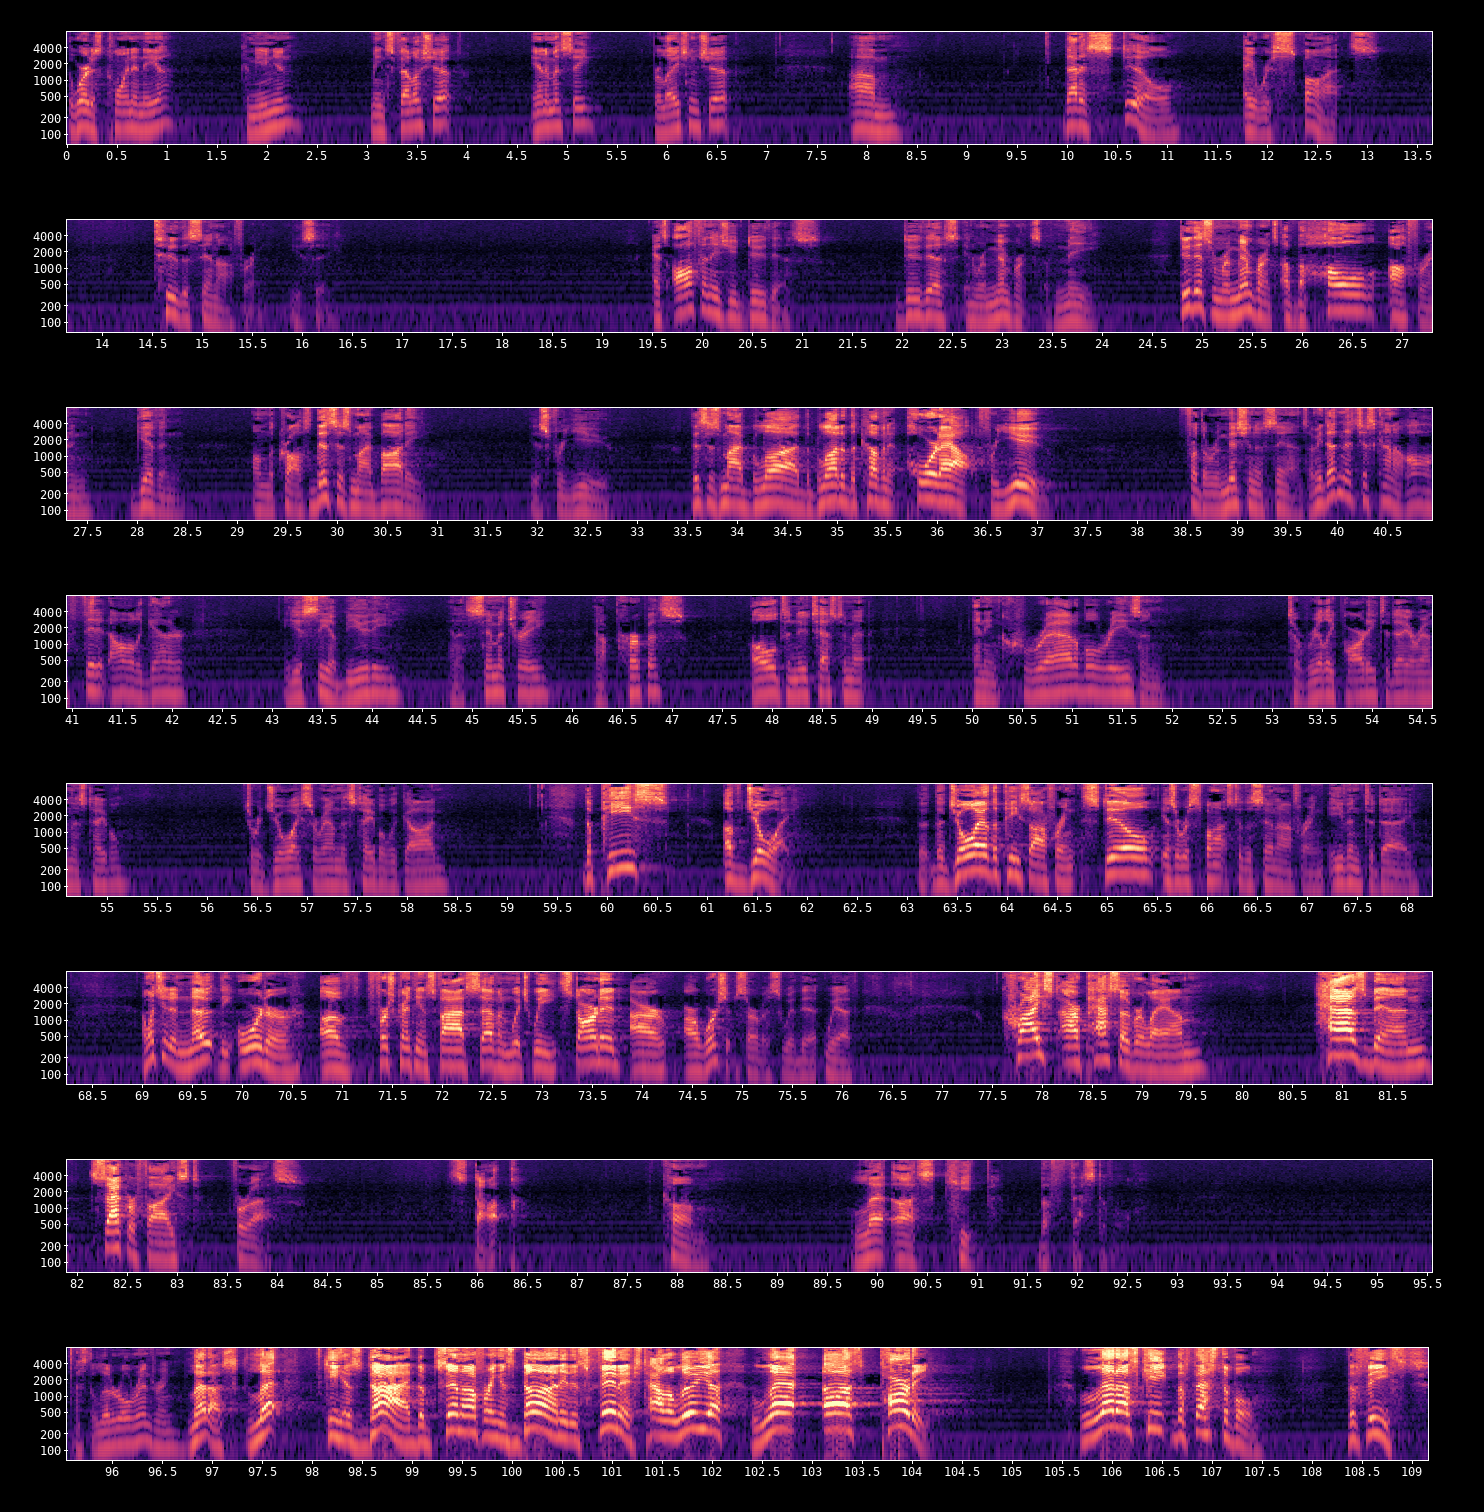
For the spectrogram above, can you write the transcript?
The word is koinonia. Communion means fellowship, intimacy, relationship. Um, that is still a response to the sin offering, you see. As often as you do this, do this in remembrance of me. Do this in remembrance of the whole offering given on the cross. This is my body, is for you. This is my blood, the blood of the covenant poured out for you for the remission of sins. I mean, doesn't it just kind of all fit it all together? You see a beauty and a symmetry and a purpose, Old to New Testament, an incredible reason to really party today around this table, to rejoice around this table with God. The peace of joy, the, the joy of the peace offering, still is a response to the sin offering, even today. I want you to note the order of 1 Corinthians 5 7, which we started our, our worship service with, it, with. Christ, our Passover lamb, has been sacrificed for us. Stop. Come. Let us keep the festival. That's the literal rendering. Let us, let, he has died. The sin offering is done. It is finished. Hallelujah. Let us party. Let us keep the festival, the feast.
